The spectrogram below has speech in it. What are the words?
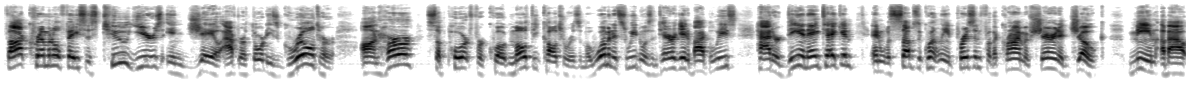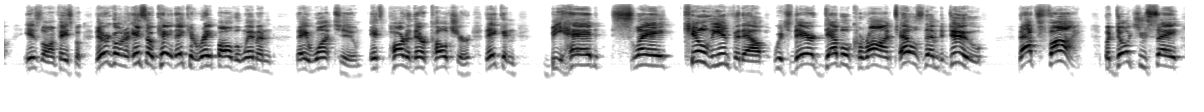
Thought criminal faces two years in jail after authorities grilled her on her support for, quote, multiculturalism. A woman in Sweden was interrogated by police, had her DNA taken, and was subsequently imprisoned for the crime of sharing a joke meme about Islam on Facebook. They're going to, it's okay, they can rape all the women they want to. It's part of their culture. They can behead, slay, kill the infidel, which their devil Quran tells them to do. That's fine. But don't you say,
